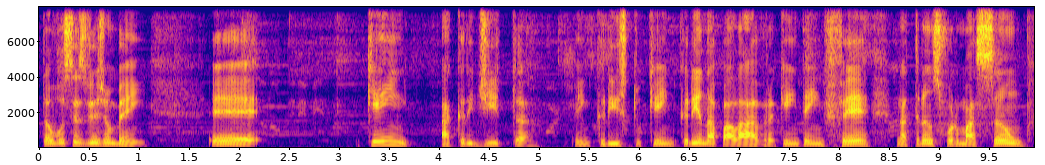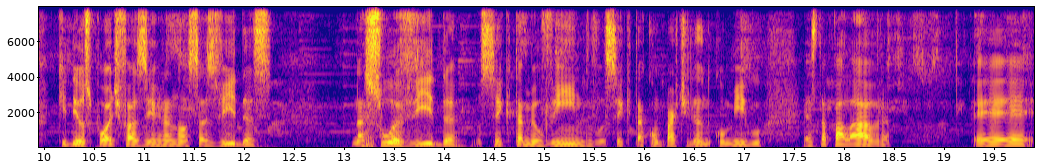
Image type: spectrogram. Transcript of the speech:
Então vocês vejam bem, é, quem acredita em Cristo, quem crê na palavra, quem tem fé na transformação que Deus pode fazer nas nossas vidas, na sua vida, você que está me ouvindo, você que está compartilhando comigo esta palavra, é,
